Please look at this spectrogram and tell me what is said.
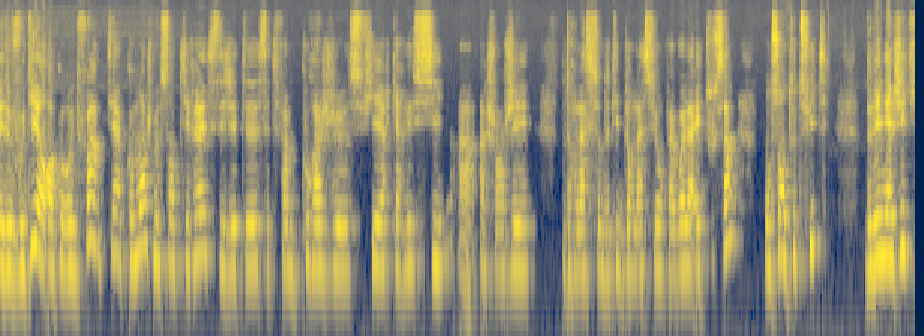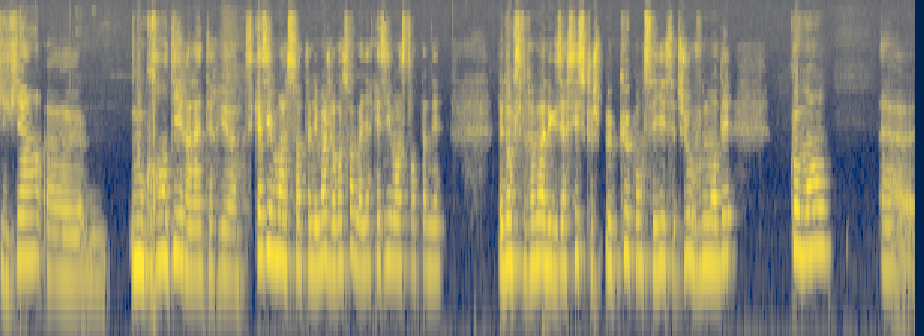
Et de vous dire, encore une fois, tiens, comment je me sentirais si j'étais cette femme courageuse, fière, qui a réussi à, à changer de relation, de type de relation. Enfin voilà. Et tout ça, on sent tout de suite de l'énergie qui vient euh, nous grandir à l'intérieur. C'est quasiment instantané. Moi, je le ressens de manière quasiment instantanée. Et donc, c'est vraiment l'exercice que je peux que conseiller. C'est toujours vous demander comment euh,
